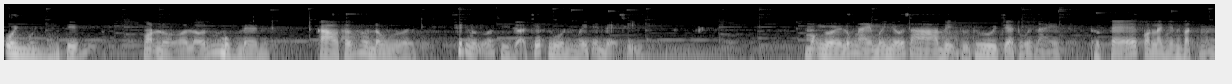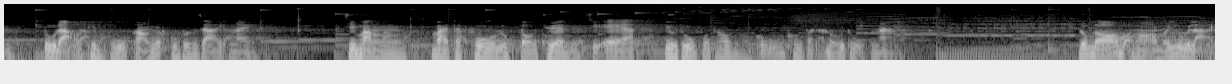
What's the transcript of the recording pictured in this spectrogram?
Uỳnh một tiếng, ngọn lửa lớn bùng lên, cao tới hơn đầu người, suýt nữa thì dọa chết luôn mấy tên vệ sĩ. Mọi người lúc này mới nhớ ra vị tiểu thư trẻ tuổi này thực tế còn là nhân vật tu đạo thiên phú cao nhất của vương gia hiện nay. Chỉ bằng vài thật phù lục tổ truyền, chỉ e yêu thú phổ thông cũng không phải là đối thủ của nàng. Lúc đó bọn họ mới lui lại,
